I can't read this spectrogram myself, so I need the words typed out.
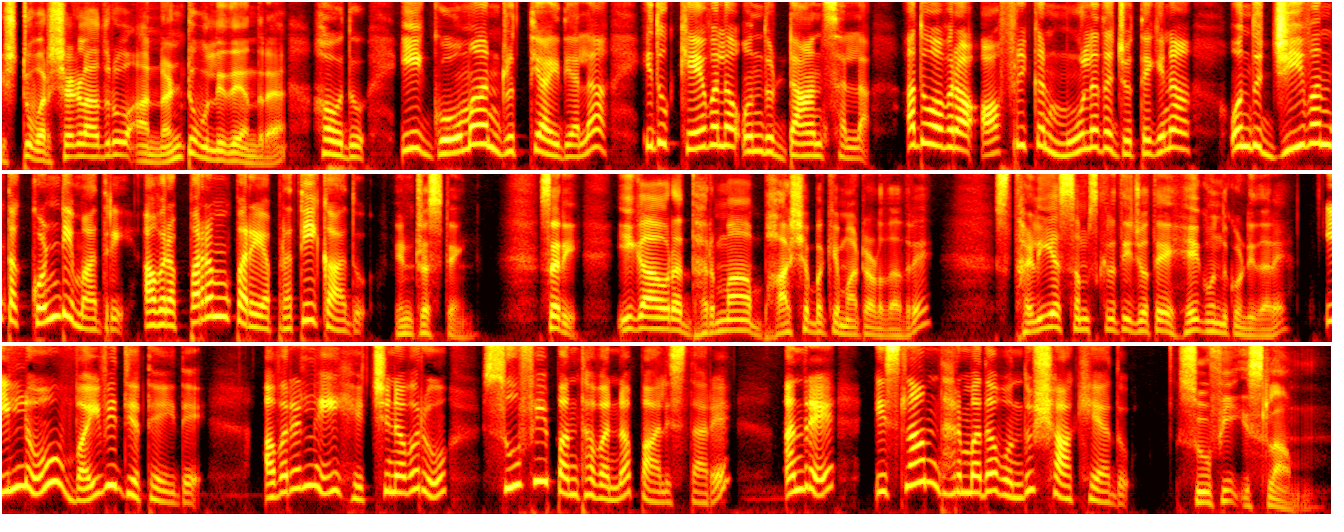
ಇಷ್ಟು ವರ್ಷಗಳಾದರೂ ಆ ನಂಟು ಉಲ್ಲಿದೆ ಅಂದ್ರೆ? ಹೌದು. ಈ ಗೋಮಾ ನೃತ್ಯ ಇದೆಯಲ್ಲ ಇದು ಕೇವಲ ಒಂದು ಡಾನ್ಸ್ ಅಲ್ಲ. ಅದು ಅವರ ಆಫ್ರಿಕನ್ ಮೂಲದ ಜೊತೆಗಿನ ಒಂದು ಜೀವಂತ ಕೊಂಡಿ ಮಾದರಿ ಅವರ ಪರಂಪರೆಯ ಪ್ರತೀಕ ಅದು. ಇಂಟ್ರೆಸ್ಟಿಂಗ್ ಸರಿ ಈಗ ಅವರ ಧರ್ಮ ಭಾಷೆ ಬಗ್ಗೆ ಮಾತಾಡೋದಾದ್ರೆ? ಸ್ಥಳೀಯ ಸಂಸ್ಕೃತಿ ಜೊತೆ ಹೇಗೆ ಹೊಂದಿಕೊಂಡಿದ್ದಾರೆ? ಇಲ್ಲೂ ವೈವಿಧ್ಯತೆ ಇದೆ. ಅವರಲ್ಲಿ ಹೆಚ್ಚಿನವರು ಸೂಫಿ ಪಂಥವನ್ನ ಪಾಲಿಸ್ತಾರೆ. ಅಂದ್ರೆ ಇಸ್ಲಾಂ ಧರ್ಮದ ಒಂದು ಶಾಖೆ ಅದು. ಸೂಫಿ ಇಸ್ಲಾಂ.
